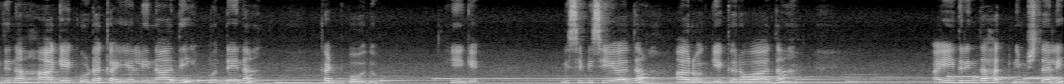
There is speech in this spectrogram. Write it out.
ಇದನ್ನು ಹಾಗೆ ಕೂಡ ಕೈಯಲ್ಲಿ ನಾದಿ ಮುದ್ದೆನ ಕಟ್ಬೋದು. ಹೀಗೆ. ಬಿಸಿ ಬಿಸಿಯಾದ, ಆರೋಗ್ಯಕರವಾದ ಐದರಿಂದ ಹತ್ತು ನಿಮಿಷದಲ್ಲಿ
